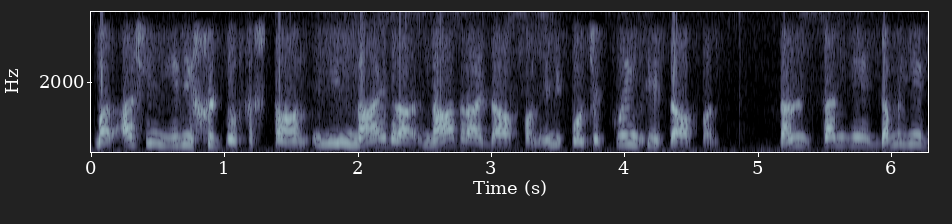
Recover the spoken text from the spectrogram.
Maar as jy hierdie goed wil verstaan en die naderdraai daarvan en die konsekwensies daarvan, dan kan jy dan moet jy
